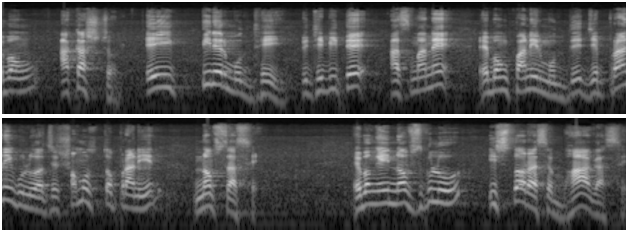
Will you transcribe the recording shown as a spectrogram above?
এবং আকাশচর, এই তিনের মধ্যেই, পৃথিবীতে, আসমানে এবং পানির মধ্যে যে প্রাণীগুলো আছে, সমস্ত প্রাণীর নফস আছে। এবং এই নফসগুলোর স্তর আছে, ভাগ আছে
